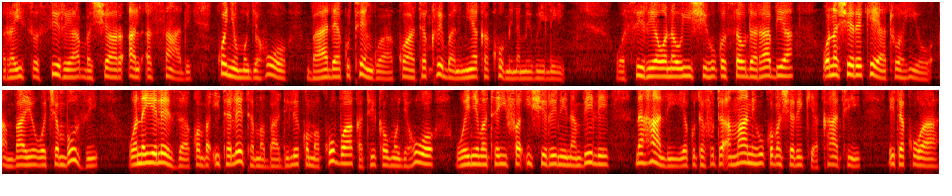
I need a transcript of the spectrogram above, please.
rais wa Siria Bashar al Assad kwenye umoja huo baada ya kutengwa kwa takriban miaka kumi na miwili. Wasiria wanaoishi huko Saudi Arabia wanasherekea hatua hiyo ambayo wachambuzi wanaieleza kwamba italeta mabadiliko makubwa katika umoja huo wenye mataifa ishirini na mbili na hali ya kutafuta amani huko Mashariki ya Kati itakuwa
